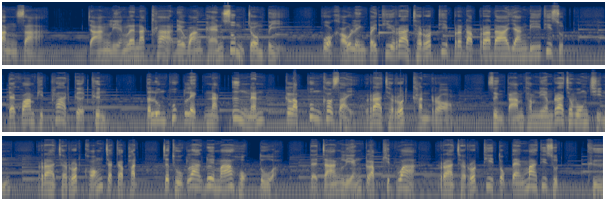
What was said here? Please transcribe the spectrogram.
ลังซาจางเหลียงและนักฆ่าได้วางแผนซุ่มโจมปีพวกเขาเล็งไปที่ราชรถที่ประดับประดาอย่างดีที่สุด แต่ความผิดพลาดเกิดขึ้น ตะลุมพุกเหล็กหนักอึ้งนั้นกลับพุ่งเข้าใส่ราชรถคันรอง ซึ่งตามธรรมเนียมราชวงศ์ฉิน ราชรถของจักรพรรดิจะถูกลากด้วยม้าหกตัว แต่จางเหลียงกลับคิดว่าราชรถที่ตกแต่งมากที่สุด คือ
